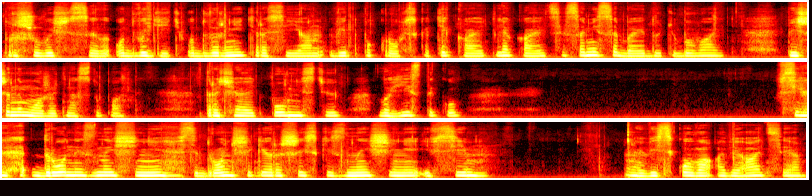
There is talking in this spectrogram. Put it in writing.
Прошу вищі сили, одведіть, одверніть росіян від Покровська, тікають, лякаються, самі себе йдуть, убивають, більше не можуть наступати, втрачають повністю логістику. Всі дрони знищені, всі дронщики рашистські знищені, і всі військова авіація.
